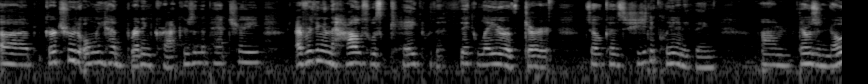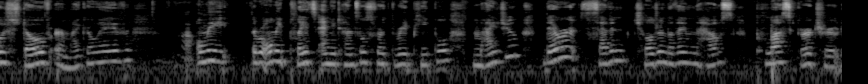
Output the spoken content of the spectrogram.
Uh, Gertrude only had bread and crackers in the pantry. Everything in the house was caked with a thick layer of dirt. So, because she didn't clean anything, um, there was no stove or microwave. Uh, only there were only plates and utensils for three people. Mind you, there were seven children living in the house plus Gertrude.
